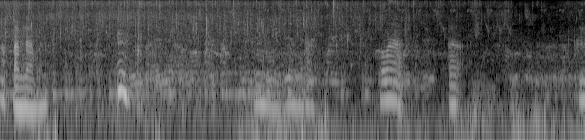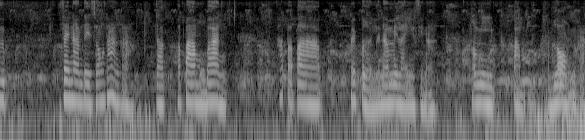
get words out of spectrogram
ปิดปั๊มน้ำก่อนอืมนี่นะคะเพราะว่าเอ่อคือใส่น้ำได้สองทางค่ะ จากประปาหมู่บ้าน ถ้าประปาไม่เปิดหรือน้ำไม่ไหลอย่างสินะเขามีปั๊มสำรองอยู่ค่ะ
